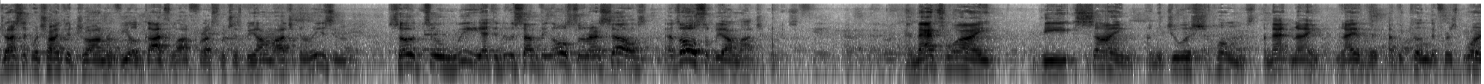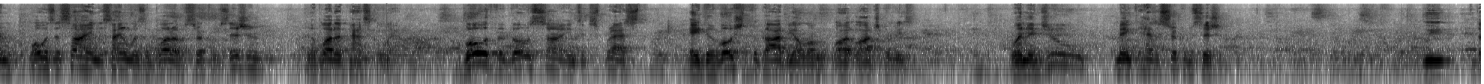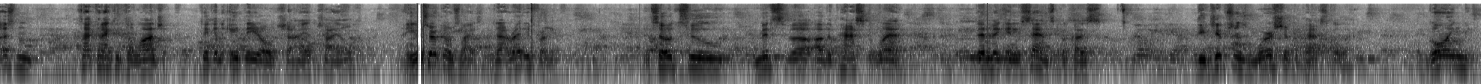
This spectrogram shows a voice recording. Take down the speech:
Just like we're trying to draw and reveal God's love for us, which is beyond logic and reason, so too we had to do something also in ourselves that's also beyond logic and reason. And that's why the sign on the Jewish homes on that night, the night of the, of the killing of the firstborn, what was the sign? The sign was the blood of circumcision and the blood of the paschal lamb. Both of those signs expressed a devotion to God beyond uh, logical reason. When a Jew make, has a circumcision, we doesn't it's not connected to logic. Take an eight-year-old child, child and you circumcise him. He's not ready for anything. And so too, the mitzvah of the paschal lamb doesn't make any sense because the Egyptians worship the paschal lamb. Going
